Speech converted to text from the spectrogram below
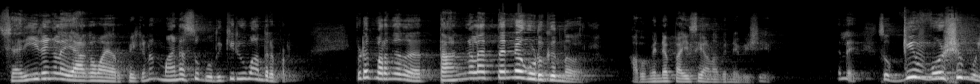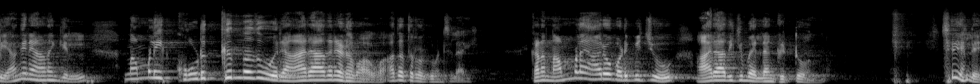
ശരീരങ്ങളെ യാഗമായി അർപ്പിക്കണം മനസ്സ് പുതുക്കി രൂപാന്തരപ്പെടണം. ഇവിടെ പറഞ്ഞത് തങ്ങളെ തന്നെ കൊടുക്കുന്നവർ. അപ്പം പിന്നെ പൈസയാണോ പിന്നെ വിഷയം? അല്ലേ? സോ ഗിവ് വർഷിപ്പുള്ളി അങ്ങനെയാണെങ്കിൽ നമ്മൾ ഈ കൊടുക്കുന്നത് ഒരു ആരാധനയുടെ ഭാഗമാണ് അത് എത്ര പേർക്ക് മനസ്സിലായി? കാരണം നമ്മളെ ആരോ പഠിപ്പിച്ചു ആരാധിക്കുമ്പോൾ എല്ലാം കിട്ടുമെന്ന്. ശരിയല്ലേ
